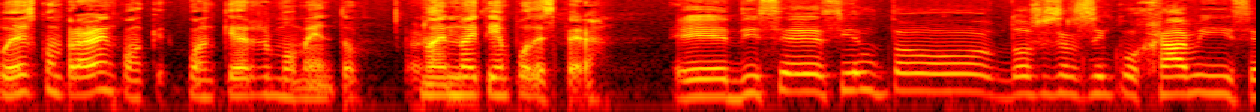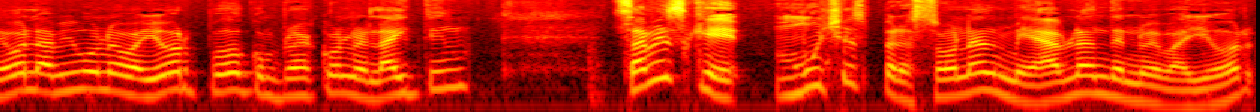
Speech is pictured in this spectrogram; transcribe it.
puedes comprar en cualquier, cualquier momento. No hay, no tiempo de espera. Eh, dice 11205 Javi, dice, hola, vivo en Nueva York, ¿puedo comprar con el Lighting? ¿Sabes que muchas personas me hablan de Nueva York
